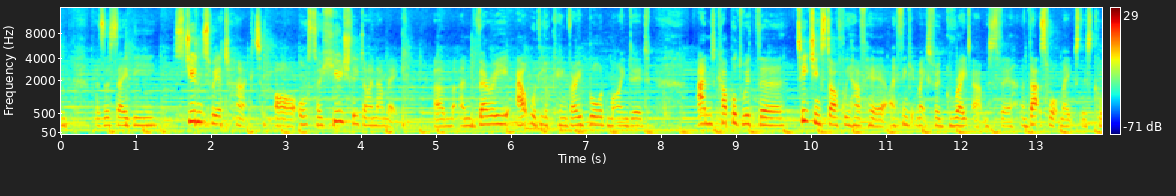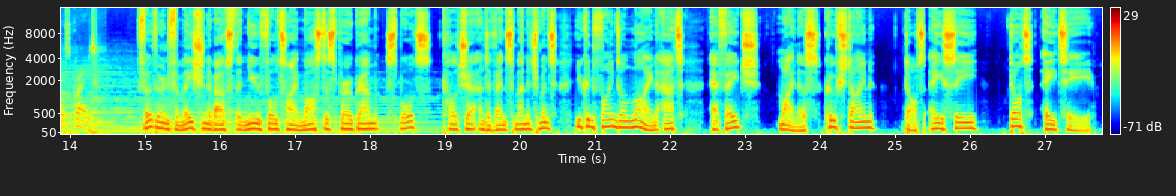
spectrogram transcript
as I say, the students we attract are also hugely dynamic um, and very outward looking, very broad-minded and coupled with the teaching staff we have here, I think it makes for a great atmosphere and that's what makes this course great. Further information about the new full-time master's program, Sports, Culture and Events Management you can find online at fh-kufstein.ac.at.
